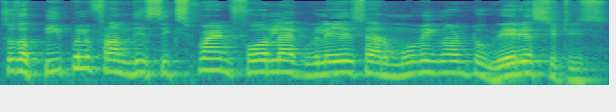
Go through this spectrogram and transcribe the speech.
So the people from these 6.4 lakh villages are moving on to various cities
